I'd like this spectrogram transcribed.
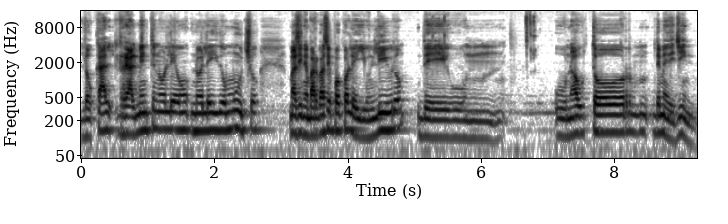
local, realmente no, leo, no he leído mucho, más sin embargo hace poco leí un libro de un, un autor de Medellín,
